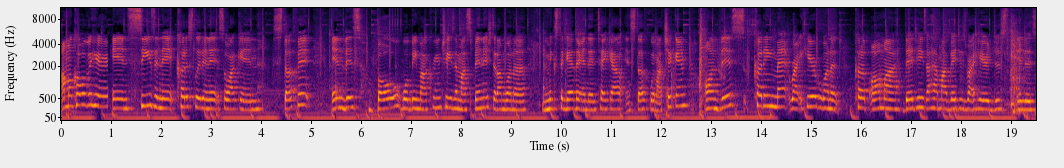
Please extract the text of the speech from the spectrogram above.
I'm gonna come over here and season it, cut a slit in it so I can stuff it. In this bowl will be my cream cheese and my spinach that I'm gonna mix together and then take out and stuff with my chicken. On this cutting mat right here, we're gonna cut up all my veggies. I have my veggies right here just in this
